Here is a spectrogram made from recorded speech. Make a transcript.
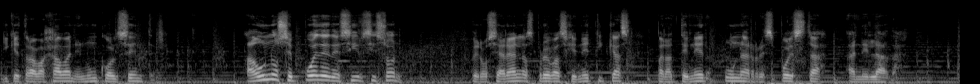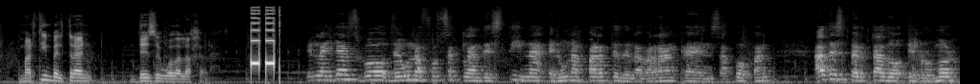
y que trabajaban en un call center. Aún no se puede decir si son pero se harán las pruebas genéticas para tener una respuesta anhelada. Martín Beltrán, desde Guadalajara. El hallazgo de una fosa clandestina en una parte de la barranca en Zapopan ha despertado el rumor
